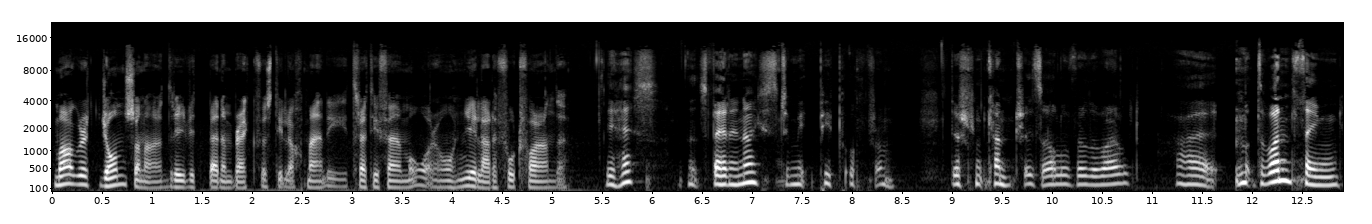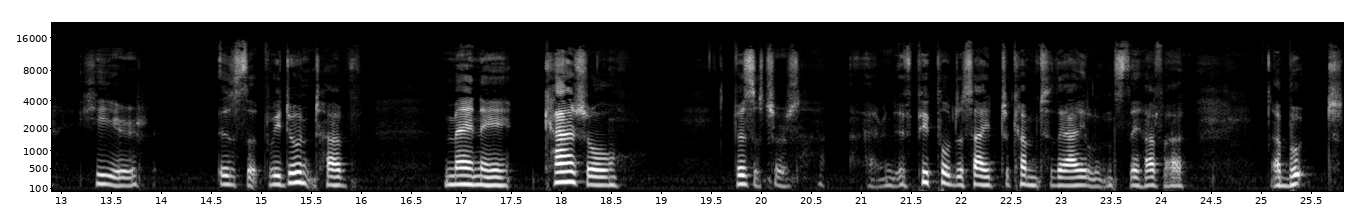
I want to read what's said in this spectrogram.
Margaret Johnson har drivit bed and breakfast i Lochmaddy i 35 år och hon gillar det fortfarande. Yes, it's very nice to meet people from different countries all over the world. Uh, the one thing here is that we don't have many casual visitors. I mean, if people decide to come to the islands, they have a a boat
